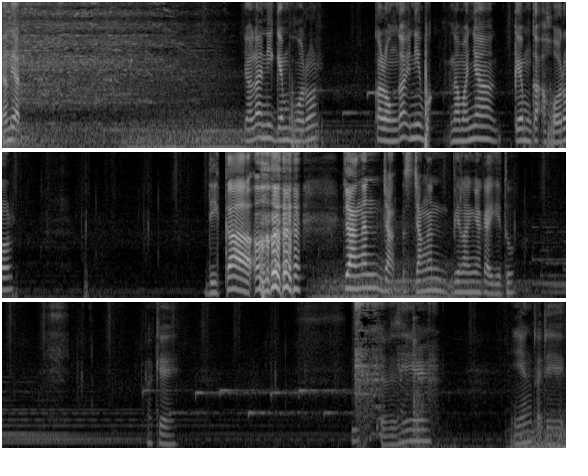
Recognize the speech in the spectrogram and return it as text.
Jangan lihat. Yalah ini game horor. Kalau enggak ini namanya game gak horor. Dika. jangan jang- jangan bilangnya kayak gitu. Oke. Over here. Ini yang tadi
